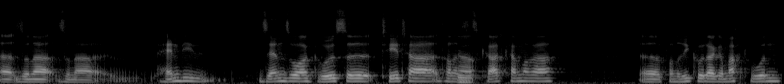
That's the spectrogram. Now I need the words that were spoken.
äh, so einer, so einer Handy-Sensorgröße Theta 360-Grad-Kamera äh, von Rico da gemacht wurden.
